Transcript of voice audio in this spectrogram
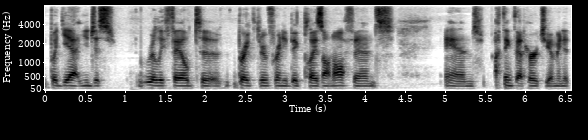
but yeah, you just really failed to break through for any big plays on offense. And I think that hurt you. I mean, it,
